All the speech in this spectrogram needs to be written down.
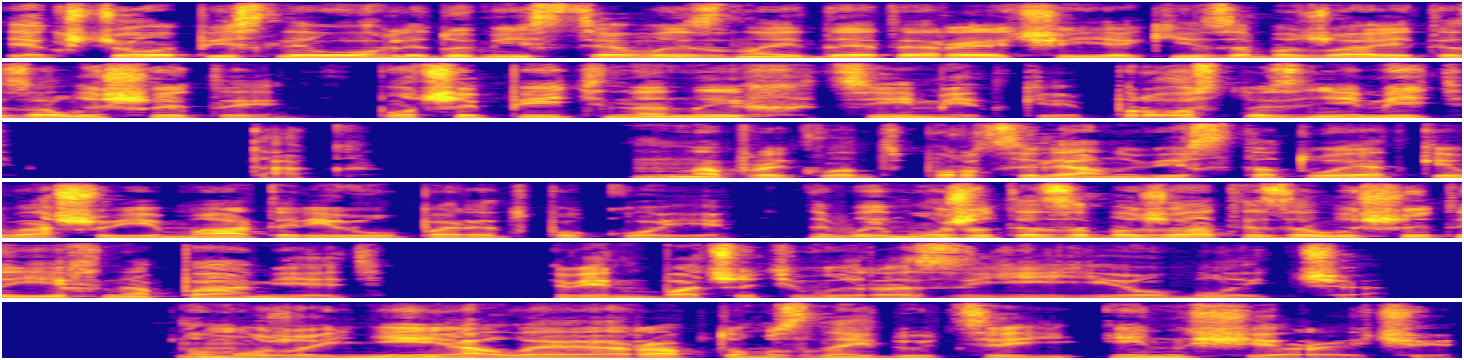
Якщо після огляду місця ви знайдете речі, які забажаєте залишити, почепіть на них ці мітки, просто зніміть так. Наприклад, порцелянові статуетки вашої матері у передпокої, ви можете забажати залишити їх на пам'ять, він бачить вираз її обличчя. Ну, може, й ні, але раптом знайдуться й інші речі.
